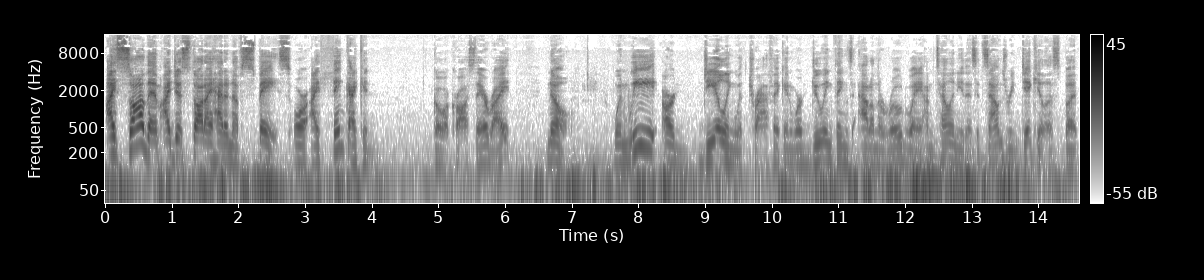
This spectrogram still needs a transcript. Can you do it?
I saw them, I just thought I had enough space. Or I think I could go across there, right? No. When we are dealing with traffic and we're doing things out on the roadway, I'm telling you this, it sounds ridiculous, but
